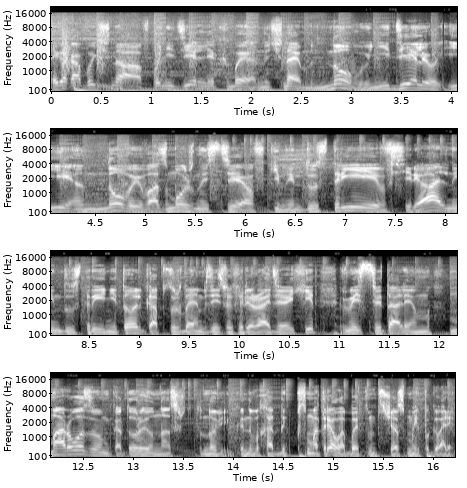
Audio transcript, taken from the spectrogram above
И как обычно, в понедельник мы начинаем новую неделю и новые возможности в киноиндустрии, в сериальной индустрии, не только. Обсуждаем здесь в эфире Радио Хит вместе с Виталием Морозовым, который у нас что-то новенькое на выходных посмотрел. Об этом сейчас мы и поговорим.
